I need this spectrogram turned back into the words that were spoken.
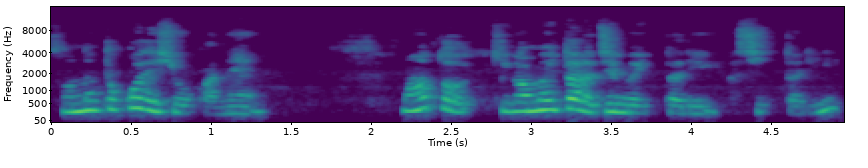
そんなとこでしょうかね。まあ、あと気が向いたらジム行ったり走ったり。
